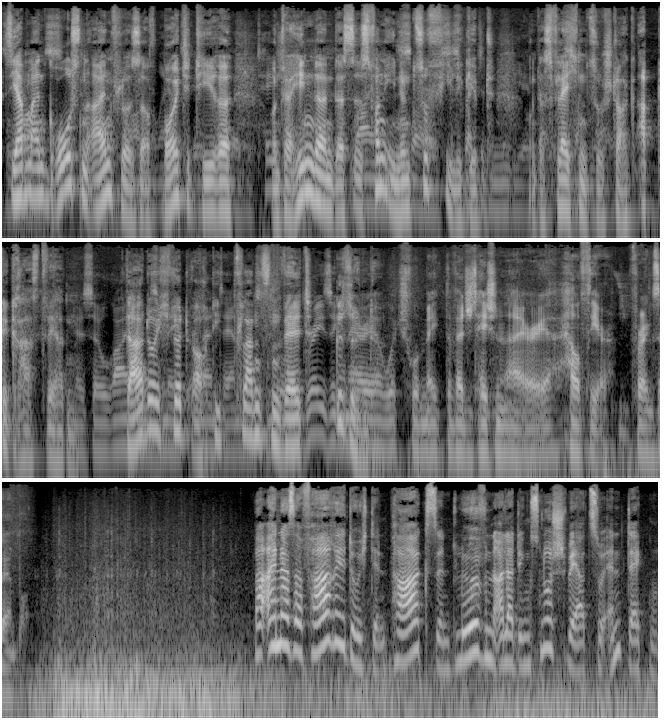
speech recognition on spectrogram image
Sie haben einen großen Einfluss auf Beutetiere und verhindern, dass es von ihnen zu viele gibt und dass Flächen zu stark abgegrast werden. Dadurch wird auch die Pflanzenwelt gesünder. Bei einer Safari durch den Park sind Löwen allerdings nur schwer zu entdecken.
